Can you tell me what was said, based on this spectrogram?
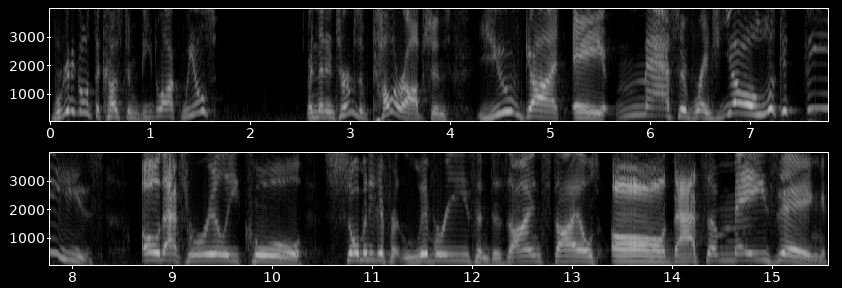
We're going to go with the custom beadlock wheels. And then in terms of color options, you've got a massive range. Yo, look at these! Oh, that's really cool. So many different liveries and design styles. Oh, that's amazing.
